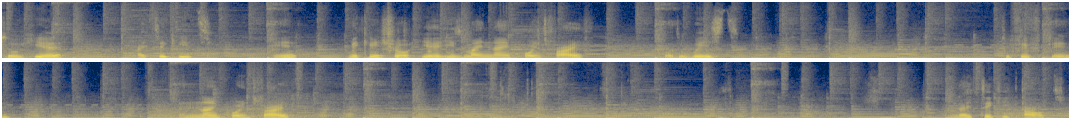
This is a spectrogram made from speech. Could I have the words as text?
So here I take it in, making sure here is my 9.5 for the waist to 15 and 9.5 and I take it out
